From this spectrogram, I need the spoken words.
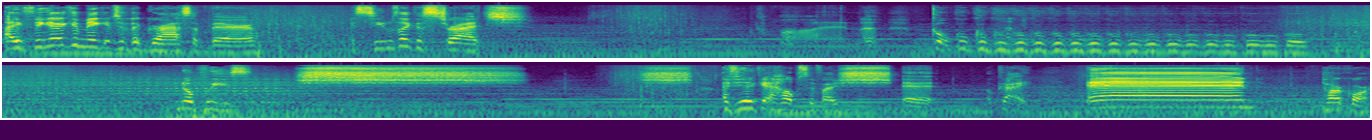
I think I can make it to the grass up there. It seems like a stretch. Come on. Go, go, go, go, go, go, go, go, go, go, go, go, go, go, go, go, go, go. No, please. Shh. Shh. I feel like it helps if I shh it. Okay. And parkour.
